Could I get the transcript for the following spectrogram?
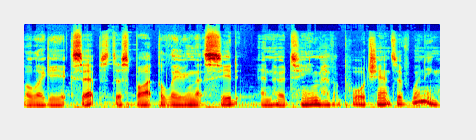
Malegi accepts, despite believing that Cid and her team have a poor chance of winning.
